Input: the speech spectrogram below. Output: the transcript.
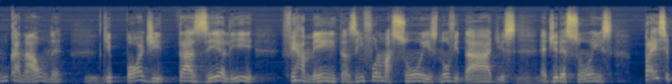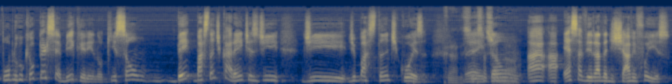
um canal, né? Uhum. Que pode trazer ali ferramentas, informações, novidades, uhum. é, direções para esse público que eu percebi, querido, que são bem, bastante carentes de, de, de bastante coisa. Cara, né? Então, a, a, essa virada de chave foi isso.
